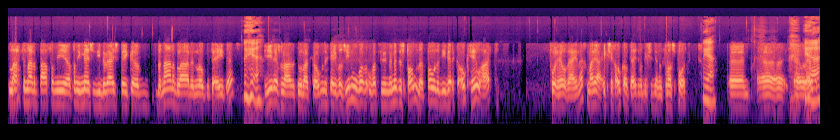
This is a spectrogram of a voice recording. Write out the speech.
laat er maar een paar van die, eh, van die mensen die bij wijze van spreken bananenbladen lopen te eten, ja. hier even naar naartoe laten komen. Dan kun je wel zien hoe, wat hun, net als Polen. Polen die werken ook heel hard, voor heel weinig. Maar ja, ik zeg ook altijd, want ik zit in een transport, Ja, eh, eh, heel Ja.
